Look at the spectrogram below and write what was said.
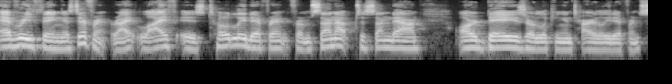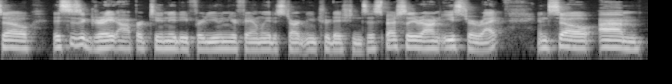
everything is different, right? Life is totally different from sunup to sundown. Our days are looking entirely different. So, this is a great opportunity for you and your family to start new traditions, especially around Easter, right? And so, um,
